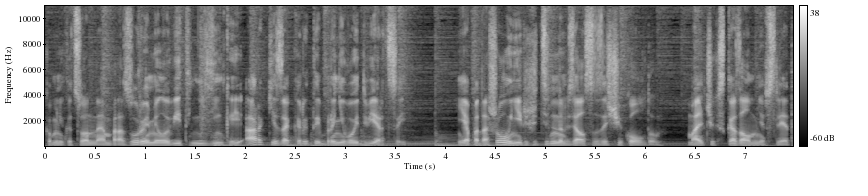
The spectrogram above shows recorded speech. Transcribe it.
Коммуникационная амбразура имела вид низенькой арки, закрытой броневой дверцей. Я подошел и нерешительно взялся за щеколду. Мальчик сказал мне вслед.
